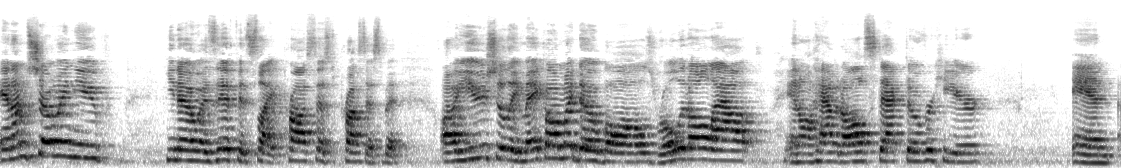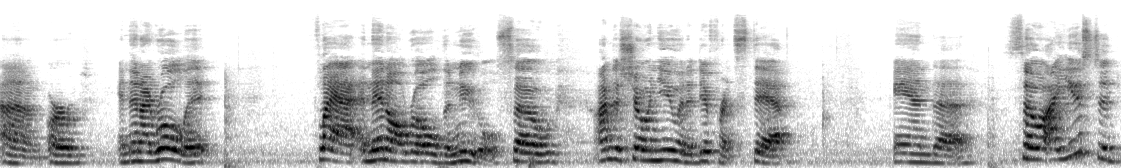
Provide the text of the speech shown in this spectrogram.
and I'm showing you, you know, as if it's like process to process, but I'll usually make all my dough balls, roll it all out, and I'll have it all stacked over here. And, um, or, and then I roll it flat, and then I'll roll the noodles. So I'm just showing you in a different step. And uh, so I used to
